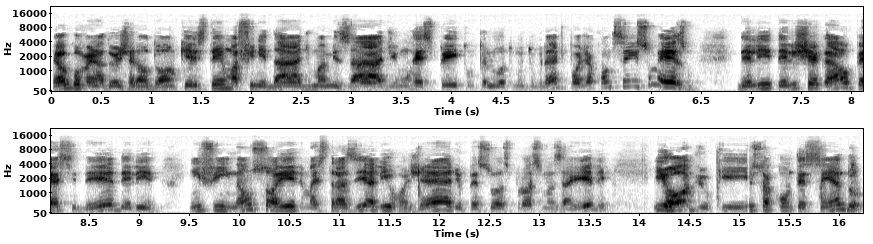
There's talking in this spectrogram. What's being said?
é o governador Geraldo Alckmin, que eles têm uma afinidade, uma amizade, um respeito um pelo outro muito grande, pode acontecer isso mesmo, dele, dele chegar ao PSD, dele, enfim, não só ele, mas trazer ali o Rogério, pessoas próximas a ele, e óbvio que isso acontecendo,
